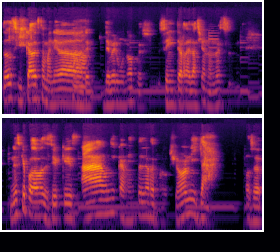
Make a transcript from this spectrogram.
todos y cada esta manera de, ver uno, pues se interrelaciona. No es, no es que podamos decir que es, ah, únicamente la reproducción y ya. O sea,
